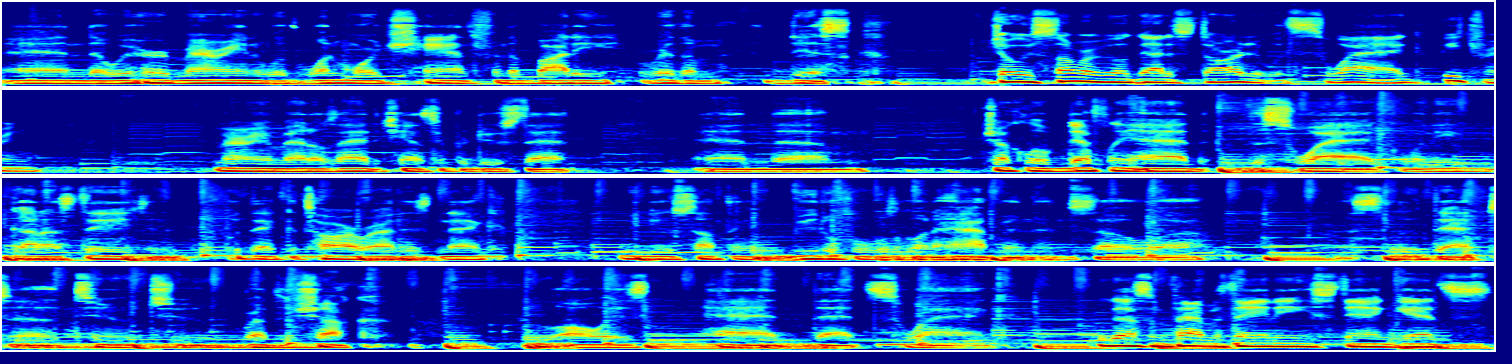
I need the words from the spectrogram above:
And uh, we heard Marion with One More Chance from the Body Rhythm disc. Joey Sommerville got it started with Swag featuring Marion Meadows. I had a chance to produce that. And um, Chuck Loeb definitely had the swag when he got on stage and put that guitar around his neck. We knew something beautiful was going to happen. And so uh, I salute that uh, tune to Brother Chuck, who always had that swag. We got some Pat Metheny, Stan Getz,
